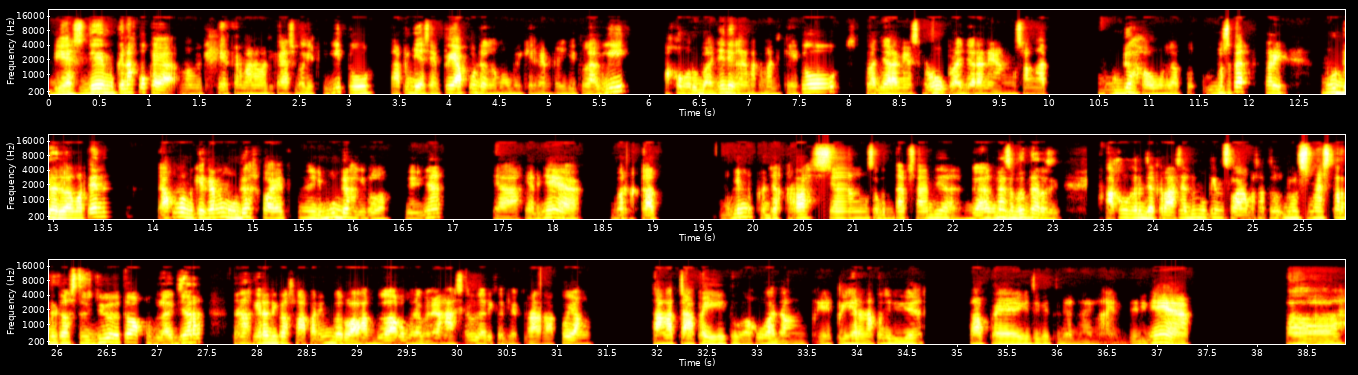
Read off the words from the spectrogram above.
di SD mungkin aku kayak memikirkan matematika sebagai kayak gitu. Tapi di SMP aku udah gak mau mikirkan kayak gitu lagi. Aku merubahnya dengan matematika itu pelajaran yang seru pelajaran yang sangat mudah kalau menurut aku. Maksudnya sorry mudah dalam artian ya aku memikirkan mudah supaya menjadi mudah gitu loh. Jadinya ya akhirnya ya berkat mungkin kerja keras yang sebentar saja. Nggak nggak sebentar sih. Aku kerja kerasnya itu mungkin selama satu dua semester di kelas tujuh itu aku belajar dan akhirnya di kelas 8 ini baru alhamdulillah aku mendapatkan hasil dari kerja keras aku yang sangat capek itu aku kadang ya pikiran aku jadinya capek gitu-gitu dan lain-lain. Jadinya ya uh,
